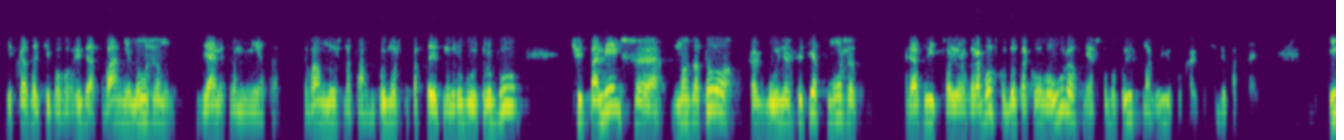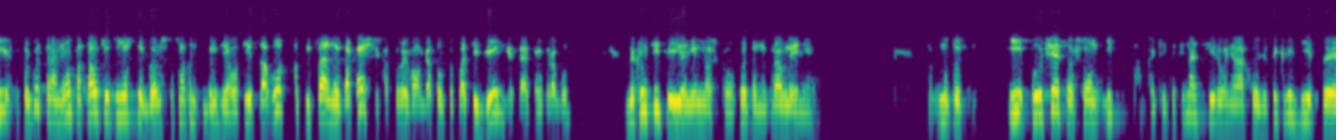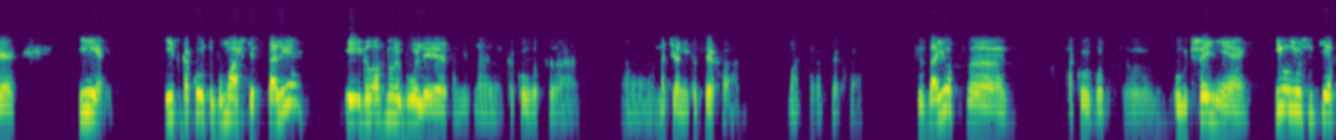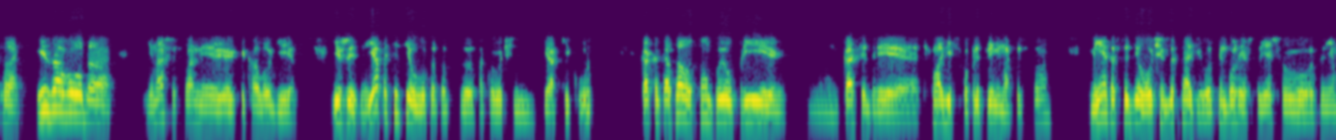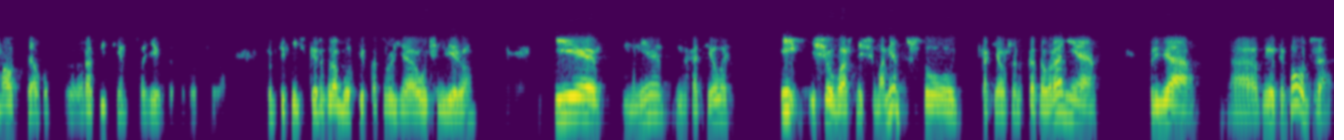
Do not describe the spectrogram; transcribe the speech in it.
и сказать, типа, ребят, вам не нужен диаметром метр, вам нужно там, вы можете поставить на другую трубу, чуть поменьше, но зато как бы университет сможет развить свою разработку до такого уровня, чтобы вы смогли его как бы себе поставить. И, с другой стороны, он подталкивает университет, говорит, что смотрите, друзья, вот есть завод, потенциальный заказчик, который вам готов заплатить деньги за эту разработку. Докрутите ее немножко вот в этом направлении. Ну, то есть, и получается, что он и какие-то финансирования находит, и кредиты, и из какой-то бумажки в столе и головной боли, там, не знаю, какого-то э, начальника цеха, мастера цеха, создается такое вот э, улучшение и университета, и завода, и нашей с вами экологии и жизни. Я посетил вот этот э, такой очень яркий курс. Как оказалось, он был при кафедре технологического предпринимательства меня это все дело очень вдохновило, тем более, что я еще занимался вот э, развитием своей вот этой вот э, роботехнической разработки, в которую я очень верю. И мне захотелось... И еще важнейший момент, что, как я уже рассказал ранее, придя э, в New Technology,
